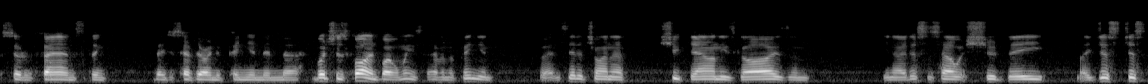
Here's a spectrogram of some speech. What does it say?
certain fans think they just have their own opinion, and uh, which is fine by all means to have an opinion, but instead of trying to shoot down these guys and you know this is how it should be like just just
